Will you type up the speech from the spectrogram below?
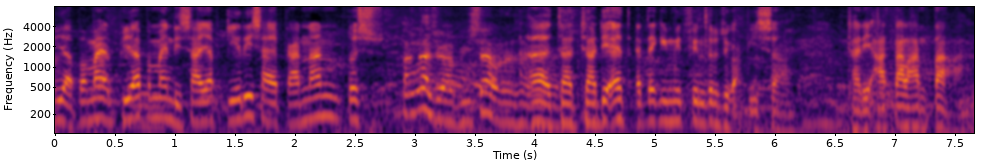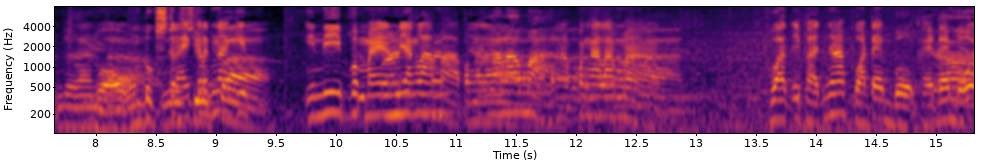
Iya, pemain dia pemain di sayap kiri, sayap kanan, terus Tengah juga bisa eh, ja- jadi at- attacking midfielder juga bisa. Dari Atalanta. Atalanta. Wow, untuk strikernya kita, ini pemain yang lama, pemain pengalaman. pengalaman. Pengalaman. Buat ibaratnya buat tembok, kayak Ya. tembok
